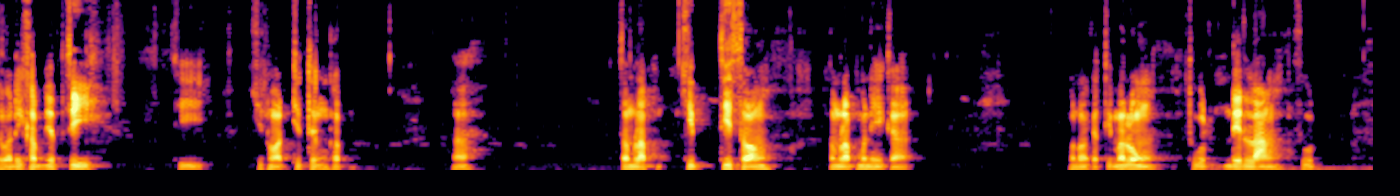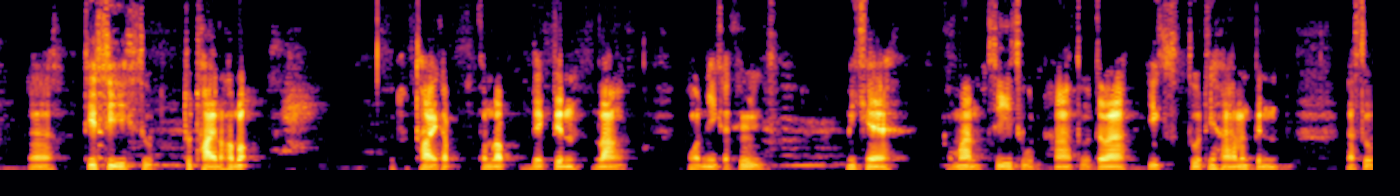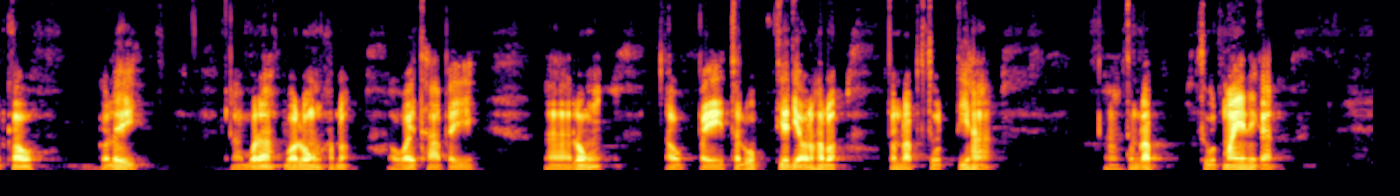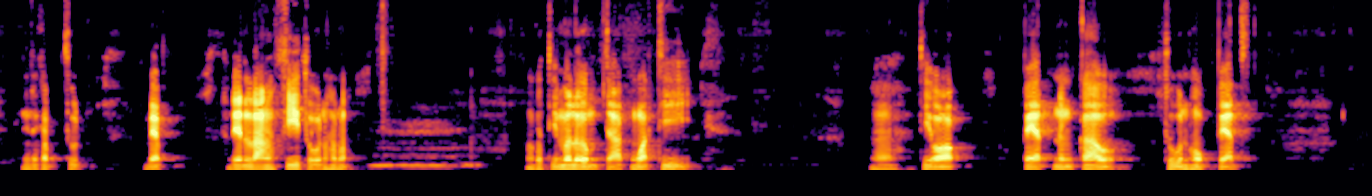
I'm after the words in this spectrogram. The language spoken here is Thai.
สวัสดีครับ FC ที่คิดฮอดคิดถึงครับสำหรับคลิปที่สองสำหรับมื้อนี้ก็พอน้อยก็สิมาลงสูตรเด่นลางสูตรที่สี่สูตรสุดท้ายนะครับเนาะสุดท้ายครับสำหรับเด็กเด่นลางวันนี้ก็คือ มีแค่ประมาณสี่สูตรหาสูตรแต่ว่าอีกสูตรที่หามันเป็นสูตรเก่าก็เลยอ่ บ่ละบ่ลงครับเนาะเอาไว้ถ้าไปอ่าลงเอาไปสรุปเที่ยเดียวนะครับเนาะสำหรับสูตรที่หาสำหรับสูตรใหม่นี่กันนี่นะครับสูตรแบบเล่นรางซีตัวนะครับเนาะปกติมาเริ่มจากงวดที่อ่าที่ออกแปดหนึ่งเก้าศูนย์หกแปด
